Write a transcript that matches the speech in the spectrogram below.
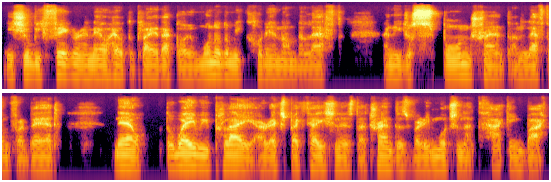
he should be figuring out how to play that guy. And one of them he cut in on the left and he just spun Trent and left him for dead. Now, the way we play, our expectation is that Trent is very much an attacking back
